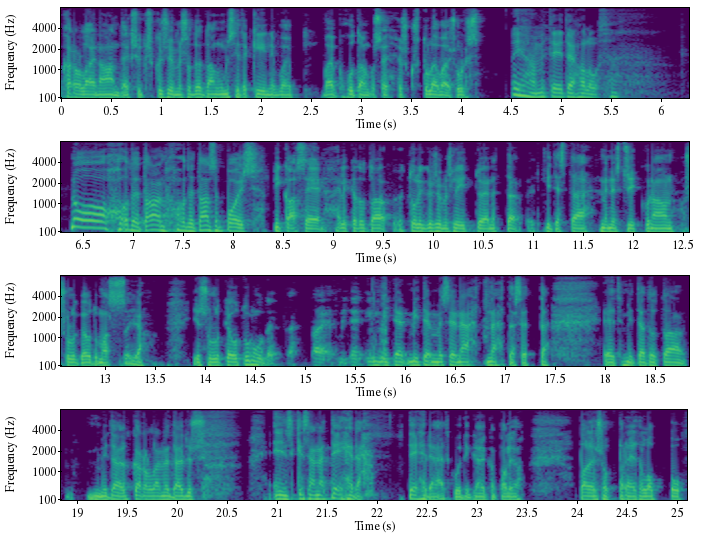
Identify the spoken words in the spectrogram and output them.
Karolaina anteeksi, yksi kysymys, otetaanko me siitä kiinni vai, vai puhutaanko se joskus tulevaisuudessa? Ihan miten itse haluat. No otetaan, otetaan se pois pikaseen. Eli tota, tuli kysymys liittyen, että, että miten tämä menestysikkuna on sulkeutumassa ja, ja sulkeutunut, että, tai että miten, miten, miten me se nähtäisiin, että, että mitä, tota, mitä Karolainen täytyisi ensi kesänä tehdä, tehdä että kuitenkin aika paljon, paljon soppareita loppu,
